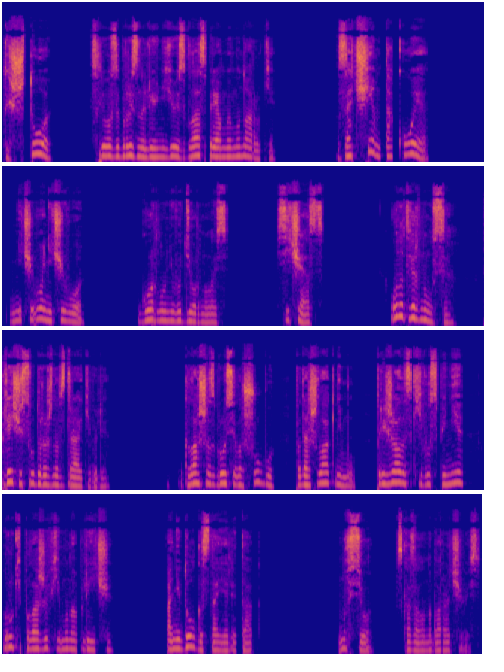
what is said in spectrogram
— Ты что? — слезы брызнули у нее из глаз прямо ему на руки. — Зачем такое? — Ничего, ничего. Горло у него дернулось. — Сейчас. Он отвернулся. Плечи судорожно вздрагивали. Глаша сбросила шубу, подошла к нему, прижалась к его спине, руки положив ему на плечи. Они долго стояли так. — Ну все, — сказал он, оборачиваясь.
